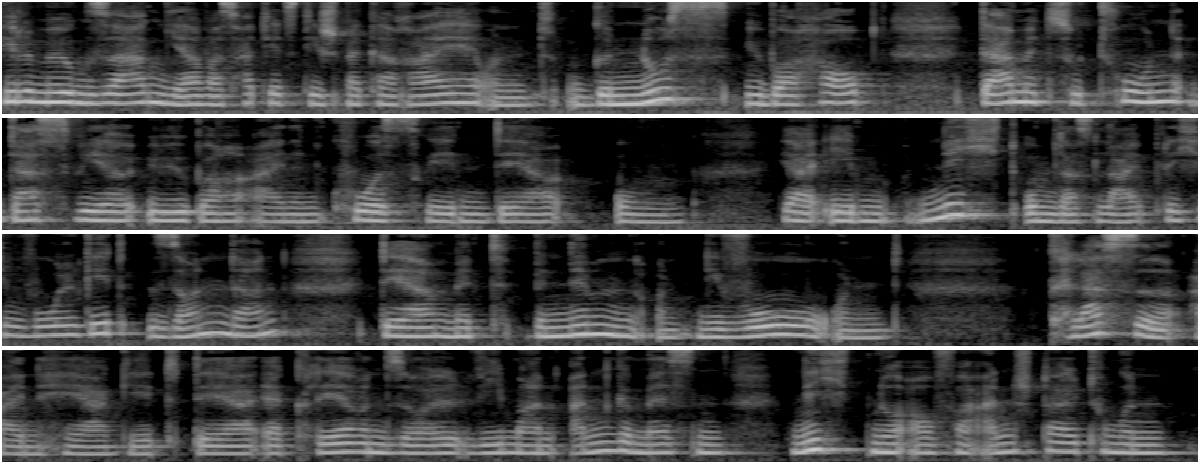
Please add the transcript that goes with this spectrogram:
Viele mögen sagen, ja, was hat jetzt die Schmeckerei und Genuss überhaupt damit zu tun, dass wir über einen Kurs reden, der um ja eben nicht um das leibliche Wohl geht, sondern der mit Benimm und Niveau und Klasse einhergeht, der erklären soll, wie man angemessen nicht nur auf Veranstaltungen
